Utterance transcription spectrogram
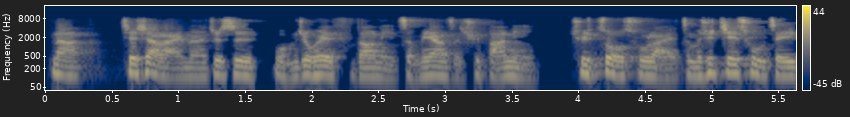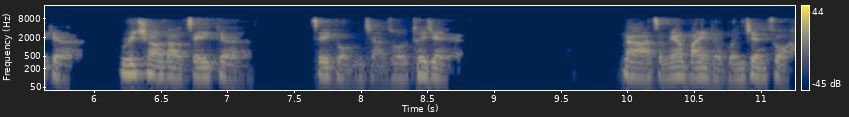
那接下来呢，就是我们就会辅导你怎么样子去把你去做出来，怎么去接触这一个 reach out 到这一个这个我们讲说推荐人。那怎么样把你的文件做好？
